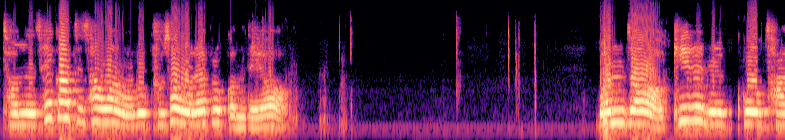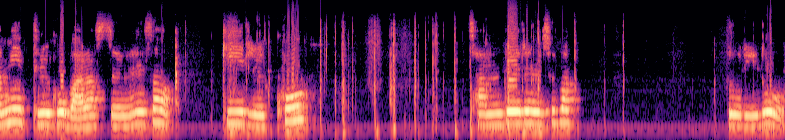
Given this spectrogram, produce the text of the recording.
저는 세 가지 상황으로 구성을 해볼 건데요. 먼저 길을 잃고 잠이 들고 말았어요 해서 길 잃고 잠들은 수박돌이로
